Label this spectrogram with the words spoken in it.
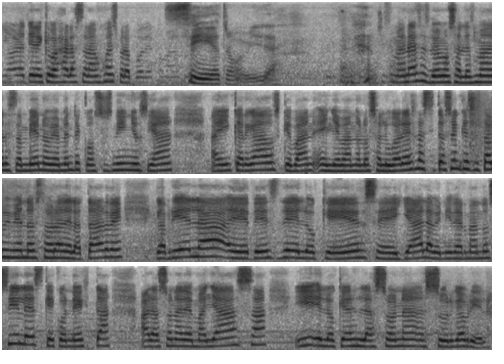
¿Y ahora tiene que bajar hasta Aranjuez para poder tomar? Sí, otra movilidad. Muchísimas gracias. Vemos a las madres también, obviamente, con sus niños ya ahí encargados que van eh, llevándolos al lugar. Es la situación que se está viviendo a esta hora de la tarde. Gabriela, eh, desde lo que es eh, ya la avenida Hernando Siles, que conecta a la zona de Mayaza y lo que es la zona sur, Gabriela.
